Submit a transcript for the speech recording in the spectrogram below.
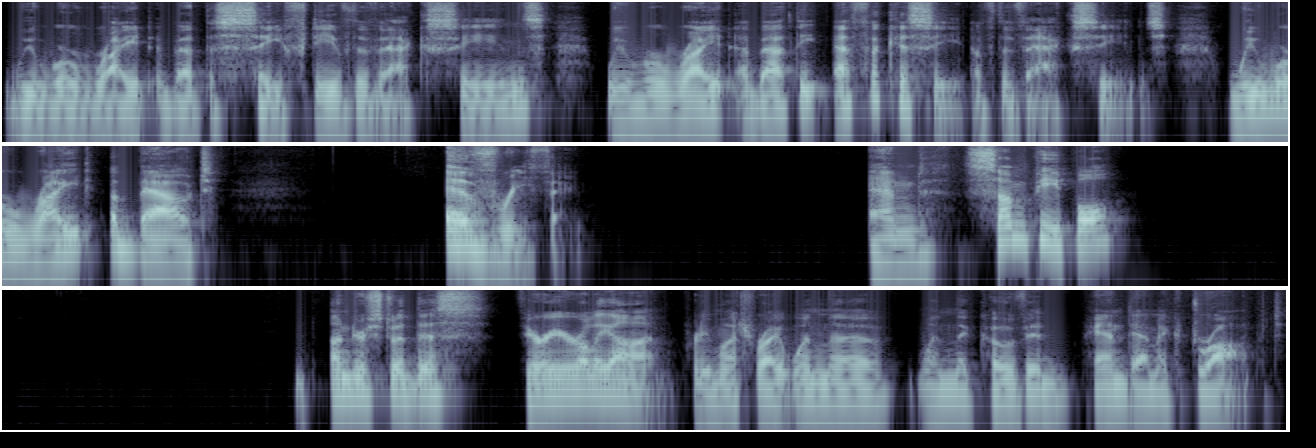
We were right about the safety of the vaccines. We were right about the efficacy of the vaccines. We were right about everything. And some people understood this very early on, pretty much right when the, when the COVID pandemic dropped.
